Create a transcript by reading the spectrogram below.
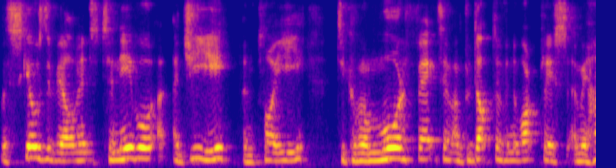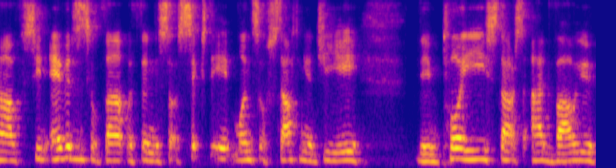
with skills development to enable a GA employee to become more effective and productive in the workplace. And we have seen evidence of that within the sort of six to eight months of starting a GA. The employee starts to add value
